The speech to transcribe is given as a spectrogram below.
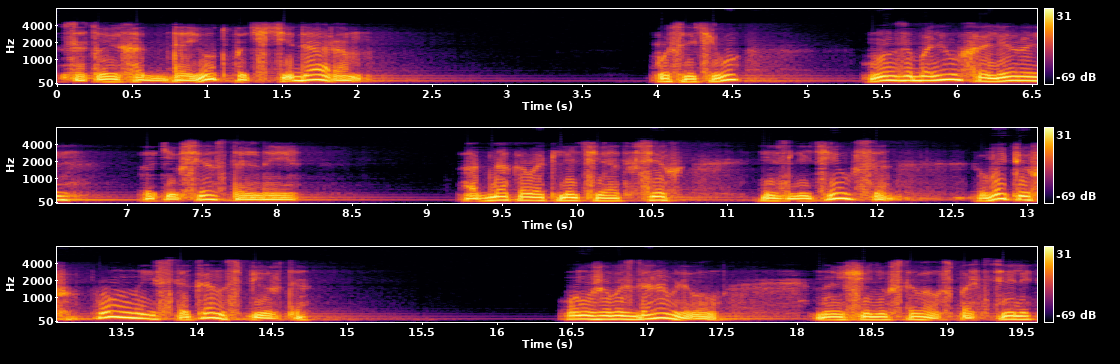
зато их отдают почти даром». После чего он заболел холерой, как и все остальные. Однако, в отличие от всех, излечился, выпив полный стакан спирта. Он уже выздоравливал, но еще не вставал с постели,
